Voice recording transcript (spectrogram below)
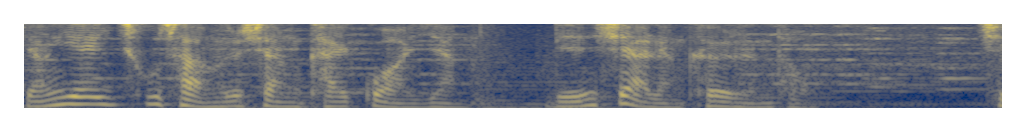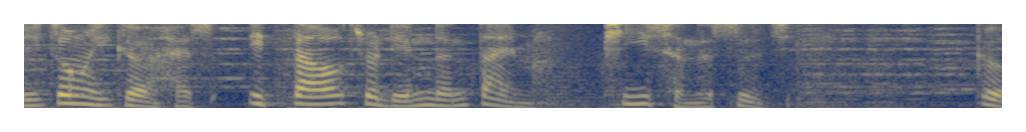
杨业一出场，就像开挂一样，连下两颗人头。其中一个还是一刀就连人带马劈成了四截。各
